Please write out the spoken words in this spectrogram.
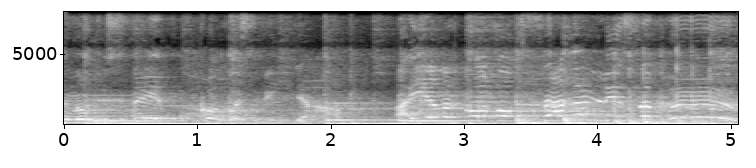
він опустив, когось підняв, а я на кого взагалі забив.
